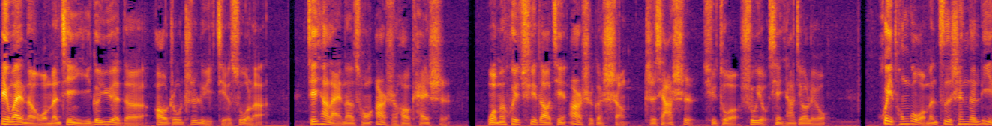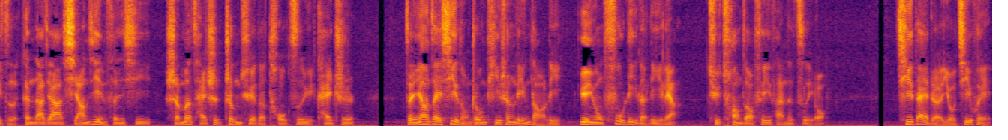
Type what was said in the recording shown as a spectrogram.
另外呢，我们近一个月的澳洲之旅结束了，接下来呢，从二十号开始。我们会去到近二十个省、直辖市去做书友线下交流，会通过我们自身的例子跟大家详尽分析什么才是正确的投资与开支，怎样在系统中提升领导力，运用复利的力量去创造非凡的自由。期待着有机会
